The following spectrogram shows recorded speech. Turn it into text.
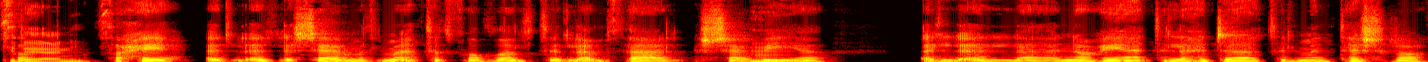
كذا. يعني. صحيح. ال- ال- الشعر مثل ما أنت تفضلت الأمثال الشعبية ال- ال- نوعيات اللهجات المنتشرة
